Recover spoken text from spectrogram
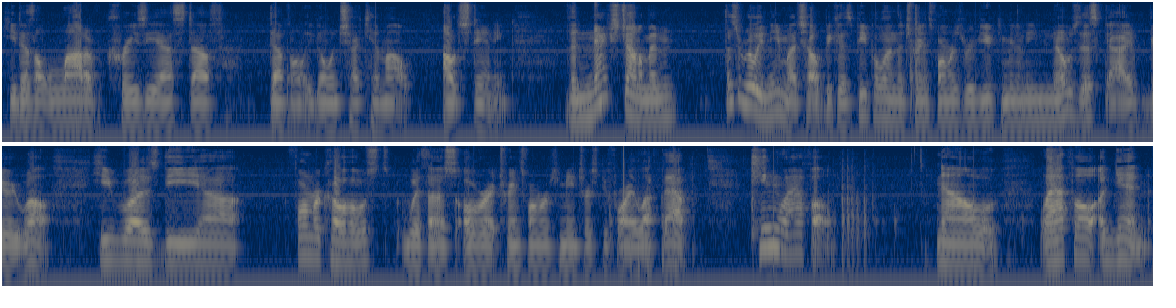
He does a lot of crazy ass stuff. Definitely go and check him out outstanding. The next gentleman doesn't really need much help because people in the Transformers review community knows this guy very well. He was the uh, former co-host with us over at Transformers Matrix before I left that. King Laffo. Now, Laffo, again,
